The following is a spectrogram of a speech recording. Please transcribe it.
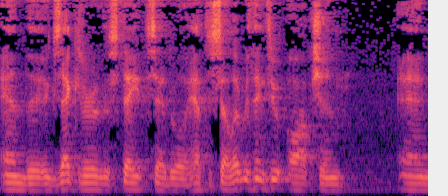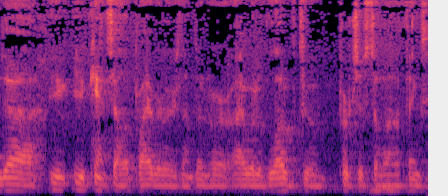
And the executor of the state said, "Well, you have to sell everything through auction, and uh, you, you can't sell it privately or something." Or I would have loved to have purchased a lot of things,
